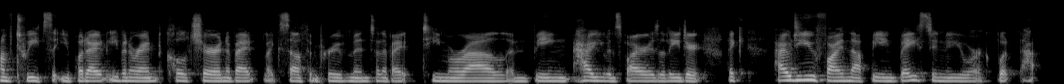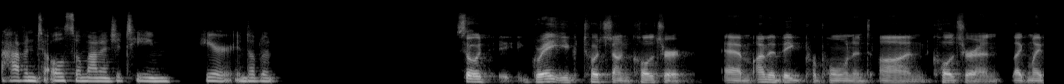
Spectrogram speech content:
of tweets that you put out even around culture and about like self-improvement and about team morale and being how you inspire as a leader like how do you find that being based in new york but ha- having to also manage a team here in Dublin? So great, you touched on culture. Um, I'm a big proponent on culture, and like my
